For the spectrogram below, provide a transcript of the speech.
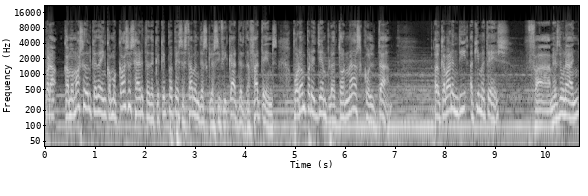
però com a mostra del que deien, com a cosa certa de que aquests papers estaven desclassificats des de fa temps, podem, per exemple, tornar a escoltar el que varen dir aquí mateix, fa més d'un any,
